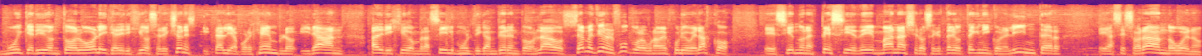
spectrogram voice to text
muy querido en todo el vóley que ha dirigido selecciones, Italia por ejemplo, Irán, ha dirigido en Brasil, multicampeón en todos lados. Se ha metido en el fútbol alguna vez Julio Velasco, eh, siendo una especie de manager o secretario técnico en el Inter, eh, asesorando. Bueno,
